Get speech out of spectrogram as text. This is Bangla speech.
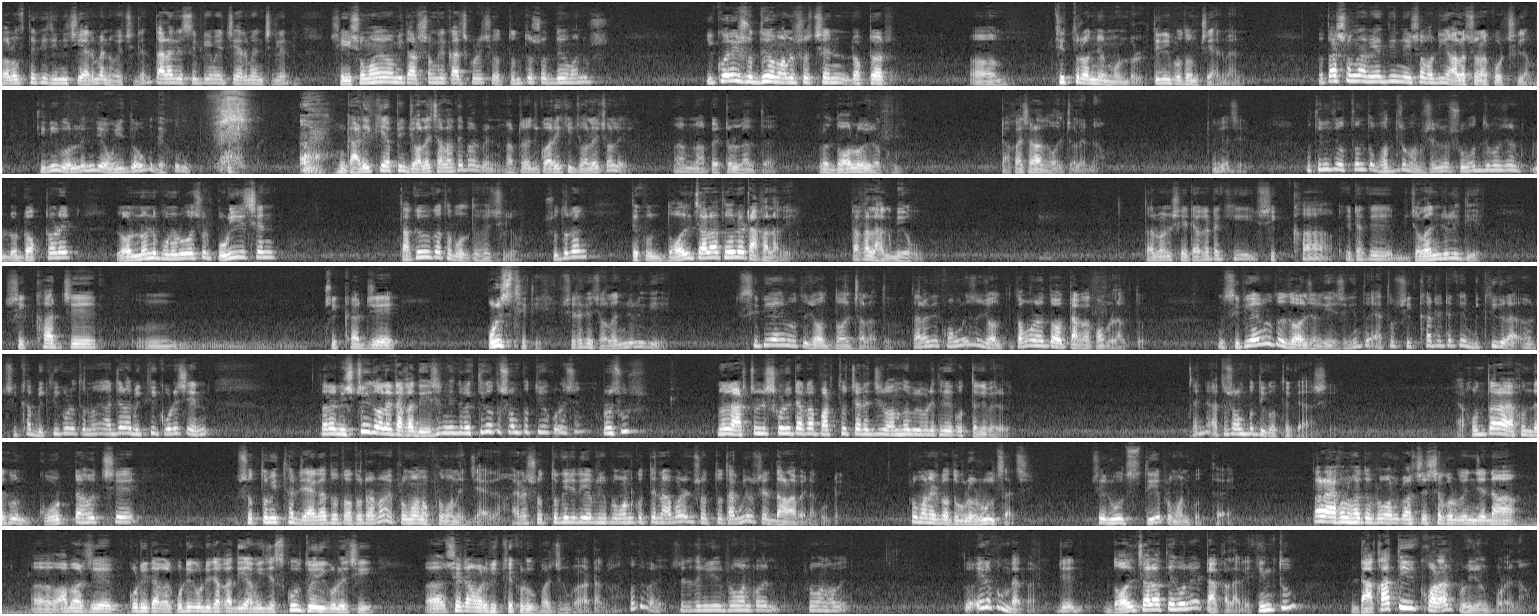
তরফ থেকে যিনি চেয়ারম্যান হয়েছিলেন, তার আগে সিপিএমের চেয়ারম্যান ছিলেন। সেই সময়ও আমি তার সঙ্গে কাজ করেছি, অত্যন্ত শ্রদ্ধেয় মানুষ। ইকুয়ালি শ্রদ্ধেয় মানুষ হচ্ছেন ডক্টর চিত্তরঞ্জন মণ্ডল, তিনি প্রথম চেয়ারম্যান। তো তার সঙ্গে আমি একদিন এইসব নিয়ে আলোচনা করছিলাম। তিনি বললেন যে অভিজিৎবাবু দেখুন, গাড়ি কি আপনি জলে চালাতে পারবেন? আপনার গাড়ি কি জলে চলে? না পেট্রোল ঢালতে। হয় পুরো দলও এরকম টাকা ছাড়া দল চলে না। ঠিক আছে? তো তিনি তো অত্যন্ত ভদ্র মানুষ। একজন সুভদ্র মানুষ ডক্টরেট, লন্ডনে পনেরো বছর পড়িয়েছেন। তাকেও কথা বলতে হয়েছিল। সুতরাং, দেখুন, দল চালাতে হলে টাকা লাগে। টাকা লাগবেও। তার মানে সেই টাকাটা কি শিক্ষা এটাকে জলাঞ্জলি দিয়ে? শিক্ষার যে শিক্ষার যে পরিস্থিতি, সেটাকে জলাঞ্জলি দিয়ে? সিপিআই মতো জল, দল চালাতো। তার আগে কংগ্রেসও জল, তখন হয়তো টাকা কম লাগতো। সিপিআই মতো দল চালিয়েছে, কিন্তু এত শিক্ষার এটাকে বিক্রি করা- শিক্ষা বিক্রি করে তো নয়, আর যারা বিক্রি করেছেন, তারা নিশ্চয়ই দলে টাকা দিয়েছেন, কিন্তু ব্যক্তিগত সম্পত্তিও করেছেন, প্রচুর। নাহলে আটচল্লিশ কোটি টাকা পার্থ চ্যাটার্জির বান্ধবীর বাড়ি থেকে কোত্থেকে বেরোয়? তাই না? এত সম্পত্তি কোত্থেকে আসে? এখন তারা, এখন দেখুন, কোর্টটা হচ্ছে সত্য মিথ্যার জায়গা তো ততটা নয়, প্রমাণ অপ্রমাণের জায়গা। একটা সত্যকে যদি আপনি প্রমাণ করতে না পারেন, সত্য থাকলেও সে দাঁড়াবে না কোর্টে। প্রমাণের কতগুলো রুলস আছে? সেই রুলস দিয়ে প্রমাণ করতে হয়। তারা এখন হয়তো প্রমাণ করার চেষ্টা করবেন যে, না আমার যে কোটি টাকা, কোটি কোটি টাকা দিয়ে আমি যে স্কুল তৈরি করেছি সেটা আমার ভিক্ষে করে উপার্জন করা টাকা। হতে পারে। সেটা তুমি যদি প্রমাণ করেন, প্রমাণ হবে। তো এরকম ব্যাপার যে দল চালাতে হলে টাকা লাগে। কিন্তু ডাকাতি করার প্রয়োজন পড়ে না।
